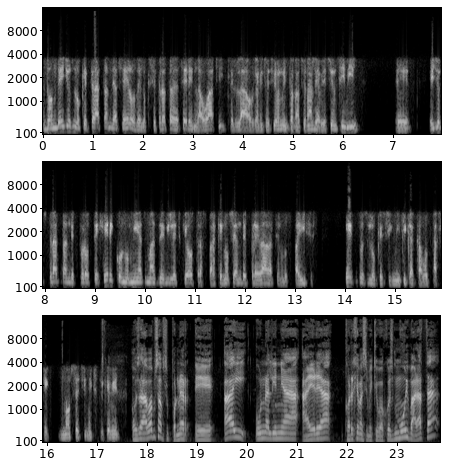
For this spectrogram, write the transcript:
donde ellos lo que tratan de hacer, o de lo que se trata de hacer en la OASI, que es la Organización Internacional de Aviación Civil, eh, ellos tratan de proteger economías más débiles que otras para que no sean depredadas en los países. Esto es lo que significa cabotaje. No sé si me expliqué bien. O sea, vamos a suponer, eh, hay una línea aérea, corrígeme si me equivoco, es muy barata.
